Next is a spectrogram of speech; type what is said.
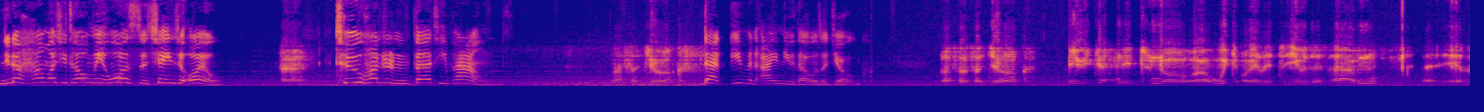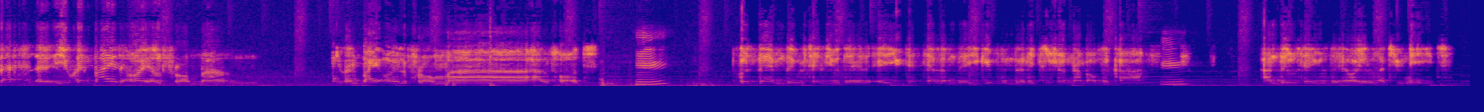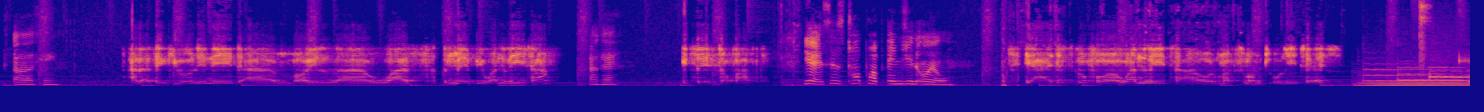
you know how much he told me it was to change the oil? uh, 230 pounds. that's a joke. Dad, even I knew that was a joke. That's a joke. You just need to know uh, which oil it uses. Um, uh, that's uh, you can buy oil from. Um, you can buy oil from uh, Halford Hmm? because them they will tell you the. Uh, you just tell them the, you give them the registration number of the car Hmm? and they will tell you the oil that you need. Oh, okay. And I think you only need um, oil uh, worth maybe one liter. Okay. It says top up. Yeah, it says top up engine oil. Yeah, just go for one liter or maximum two liters.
